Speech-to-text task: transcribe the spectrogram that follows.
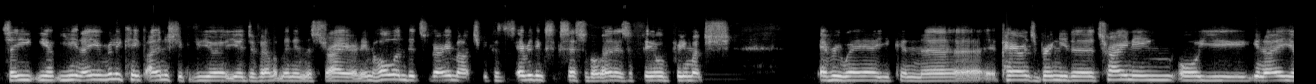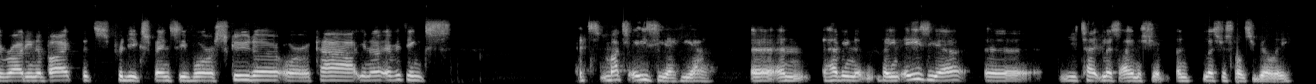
so you, you, you know you really keep ownership of your your development in Australia and in Holland it's very much because everything's accessible. There's a field pretty much everywhere. You can uh, parents bring you to training, or you you know you're riding a bike that's pretty expensive, or a scooter, or a car. You know everything's it's much easier here, uh, and having it been easier, uh, you take less ownership and less responsibility.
